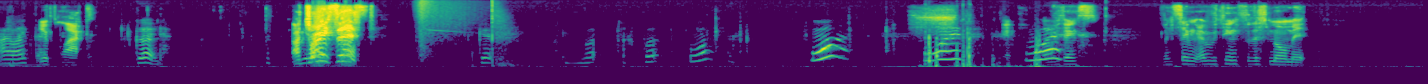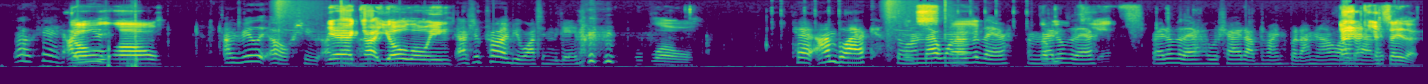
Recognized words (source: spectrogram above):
I like that. You're black. Good. That's Yeah. racist. What? What? What? What? What? What? Everything's. I've been saving everything for this moment. Okay. I, use, YOLO. I really. Oh shoot. I Yeah, I got YOLOing. I should probably be watching the game. YOLO. Okay, I'm black, so I'm that one over there. I'm right over there. WTF. Right over there. I wish I had Optifine, but I'm not allowed I to have can't it. say that.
